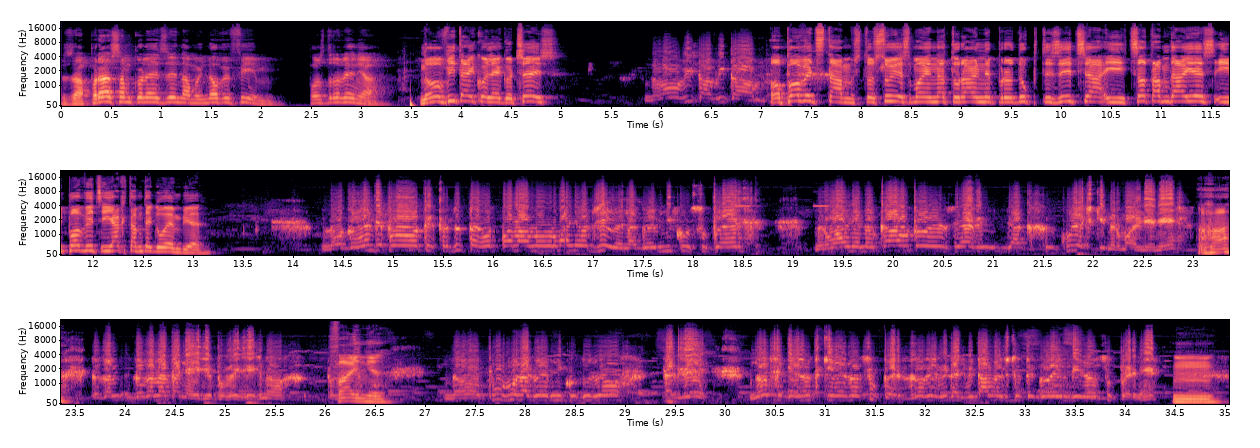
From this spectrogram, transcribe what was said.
Zapraszam koledzy na mój nowy film. Pozdrowienia. No witaj kolego, cześć. No, witam, witam. Opowiedz tam, stosujesz moje naturalne produkty życia i co tam dajesz i powiedz jak tam te gołębie. No, gołębie po tych produktach od pana no, normalnie odżyły. Na gołębniku super. Normalnie no kał to jest jak, jak kuleczki normalnie, nie? Aha, Do, zam- do zamiatania idzie powiedzieć, no. To- fajnie. No, puchu na gołębniku dużo, także nocy bielutkie, no super. Zdrowie widać, witalność tu tych gołębi, no super, nie? Mm,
